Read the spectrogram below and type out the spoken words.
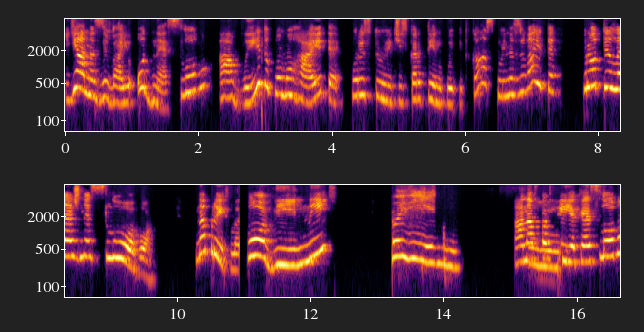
Я називаю одне слово, а ви допомагаєте, користуючись картинкою підказкою, називаєте протилежне слово. Наприклад, повільний, Повільний. а навпаки, яке слово?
